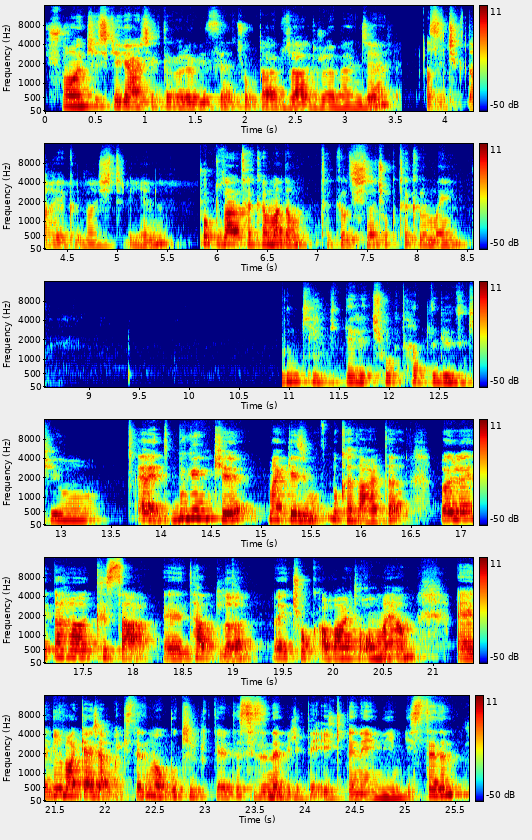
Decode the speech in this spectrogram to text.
şu an keşke gerçekte görebilseniz. Çok daha güzel duruyor bence. Azıcık daha yakınlaştırayım. Çok güzel takamadım. Takılışına çok takılmayın. Bunun kirpikleri çok tatlı gözüküyor. Evet, bugünkü makyajımız bu kadardı. Böyle daha kısa, e, tatlı ve çok abartı olmayan e, bir makyaj yapmak istedim ve bu kirpikleri de sizinle birlikte ilk deneyimleyeyim istedim.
